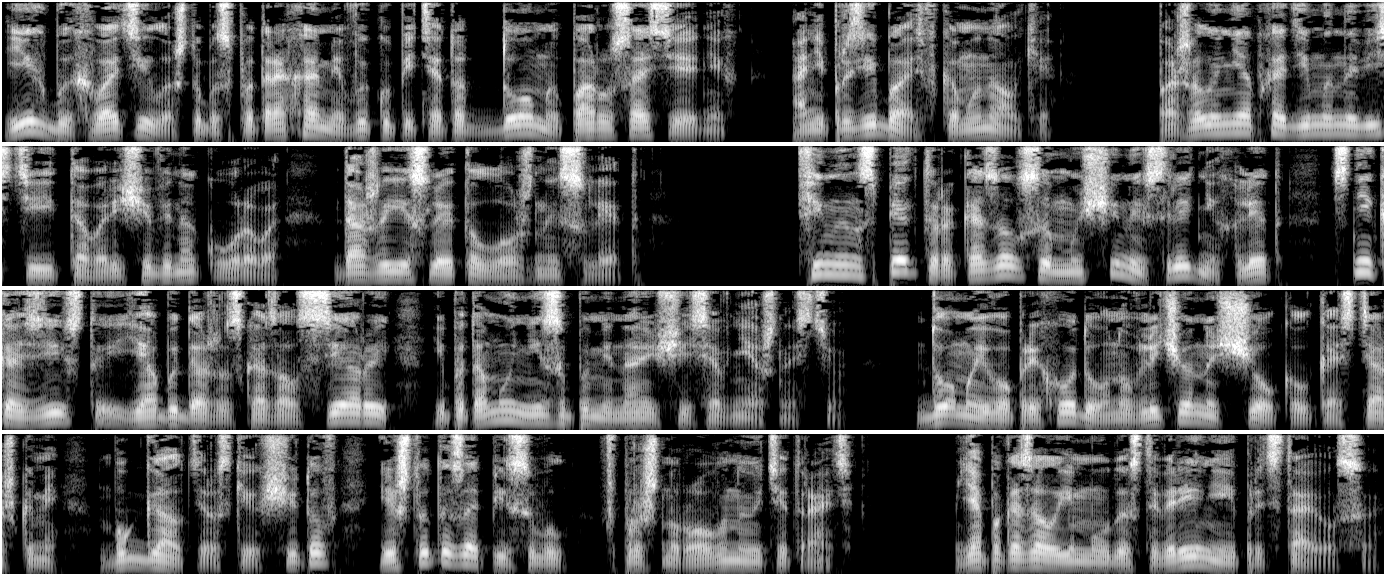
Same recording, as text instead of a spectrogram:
их бы хватило, чтобы с потрохами выкупить этот дом и пару соседних, а не прозябать в коммуналке. Пожалуй, необходимо навестить товарища Винокурова, даже если это ложный след. Финн-инспектор оказался мужчиной средних лет, с неказистой, я бы даже сказал серой и потому не запоминающейся внешностью. До моего прихода он увлеченно щелкал костяшками бухгалтерских счетов и что-то записывал в прошнурованную тетрадь. Я показал ему удостоверение и представился.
